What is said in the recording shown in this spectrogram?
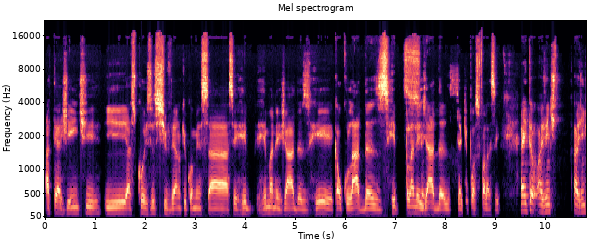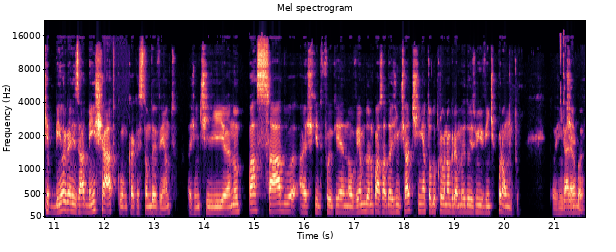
até a gente e as coisas tiveram que começar a ser re, remanejadas, recalculadas, replanejadas, Sim. se é que posso falar assim. É, então, a gente, a gente é bem organizado, bem chato com, com a questão do evento. A gente, ano passado, acho que foi que novembro do ano passado, a gente já tinha todo o cronograma de 2020 pronto. Então a gente, Caramba!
